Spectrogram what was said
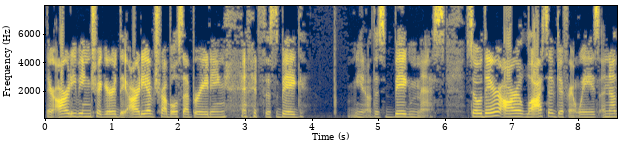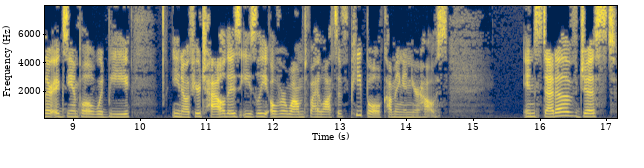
They're already being triggered, they already have trouble separating, and it's this big you know, this big mess. So there are lots of different ways. Another example would be, you know, if your child is easily overwhelmed by lots of people coming in your house, instead of just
